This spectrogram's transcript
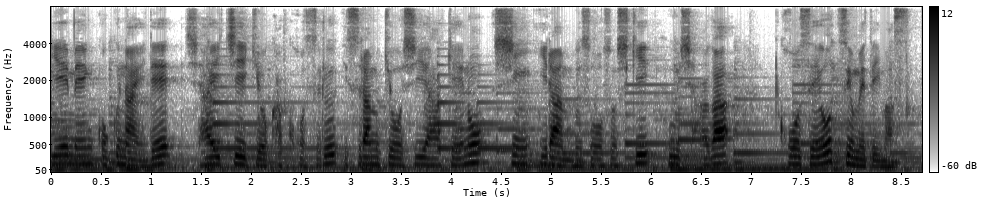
イエメン国内で支配地域を確保するイスラム教シーア派系の新イラン武装組織フーシ派が攻勢を強めています。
